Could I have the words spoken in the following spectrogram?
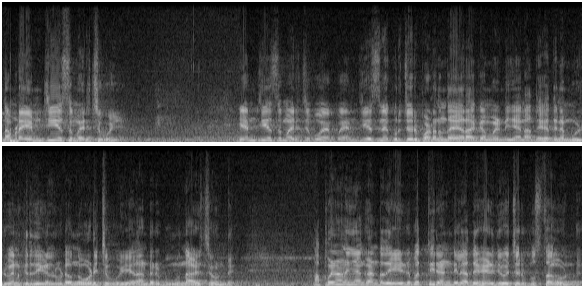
നമ്മുടെ എം ജി എസ് മരിച്ചുപോയി. എം ജി എസ് മരിച്ചു പോയപ്പോൾ എം ജി എസിനെ കുറിച്ച് ഒരു പഠനം തയ്യാറാക്കാൻ വേണ്ടി ഞാൻ അദ്ദേഹത്തിന്റെ മുഴുവൻ കൃതികളിലൂടെ ഒന്ന് ഓടിച്ചു പോയി ഏതാണ്ട് ഒരു മൂന്നാഴ്ച കൊണ്ട്. അപ്പോഴാണ് ഞാൻ കണ്ടത് എഴുപത്തിരണ്ടിൽ അദ്ദേഹം എഴുതി വെച്ചൊരു പുസ്തകമുണ്ട്.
